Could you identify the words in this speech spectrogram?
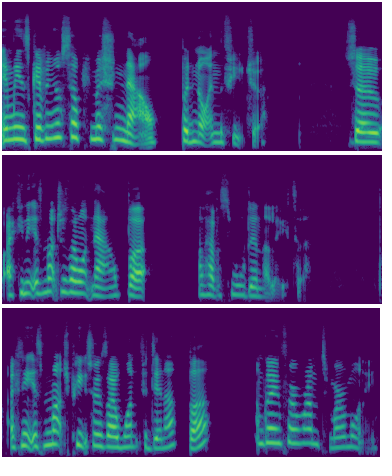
It means giving yourself permission now, but not in the future. So I can eat as much as I want now, but I'll have a small dinner later. I can eat as much pizza as I want for dinner, but I'm going for a run tomorrow morning.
